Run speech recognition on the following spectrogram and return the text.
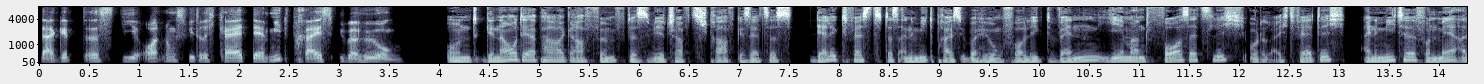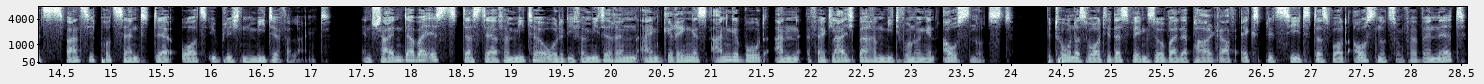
da gibt es die Ordnungswidrigkeit der Mietpreisüberhöhung. Und genau der Paragraph 5 des Wirtschaftsstrafgesetzes, der legt fest, dass eine Mietpreisüberhöhung vorliegt, wenn jemand vorsätzlich oder leichtfertig eine Miete von mehr als 20 Prozent der ortsüblichen Miete verlangt. Entscheidend dabei ist, dass der Vermieter oder die Vermieterin ein geringes Angebot an vergleichbaren Mietwohnungen ausnutzt. betone das Wort hier deswegen so, weil der Paragraph explizit das Wort Ausnutzung verwendet.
